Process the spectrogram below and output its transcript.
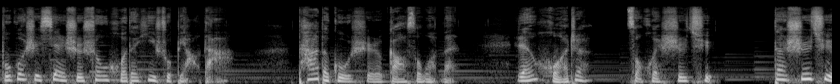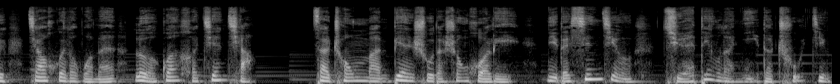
不过是现实生活的艺术表达。他的故事告诉我们，人活着总会失去，但失去教会了我们乐观和坚强。在充满变数的生活里，你的心境决定了你的处境。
